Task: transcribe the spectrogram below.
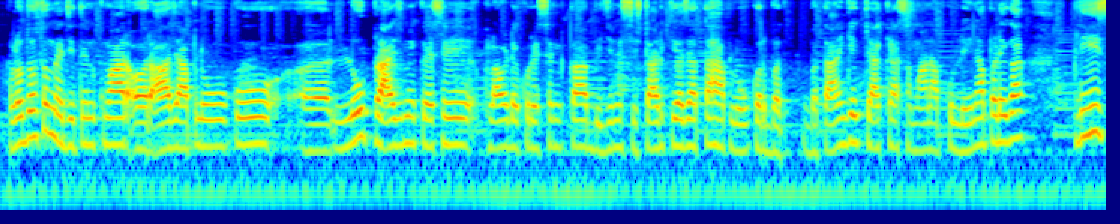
हेलो दोस्तों, मैं जितिन कुमार और आज आप लोगों को लो प्राइस में कैसे फ्लावर डेकोरेशन का बिज़नेस स्टार्ट किया जाता है, आप लोगों को बताएँगे क्या क्या सामान आपको लेना पड़ेगा। प्लीज़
